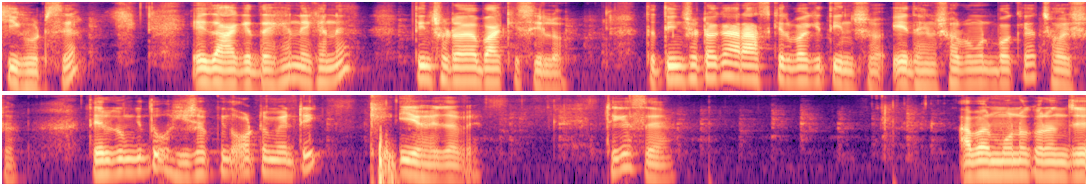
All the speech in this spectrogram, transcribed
কি ঘটছে। এই যে আগে দেখেন এখানে তিনশো টাকা বাকি ছিল। তো তিনশো টাকা আর আজকের বাকি তিনশো। এই দেখেন সর্বমোট বকে ছয়শো। তো এরকম কিন্তু হিসাব কিন্তু অটোমেটিক ইয়ে হয়ে যাবে। ঠিক আছে? আবার মনে করেন যে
